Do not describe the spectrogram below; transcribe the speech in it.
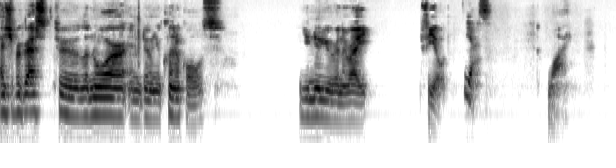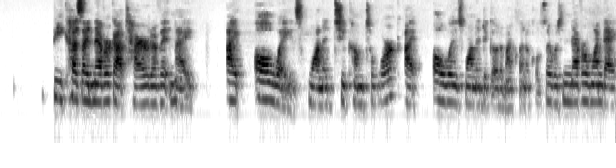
As you progressed through Lenoir and doing your clinicals, you knew you were in the right field. Yes, Why? because I never got tired of it, and I I always wanted to come to work. I always wanted to go to my clinicals. There was never one day,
